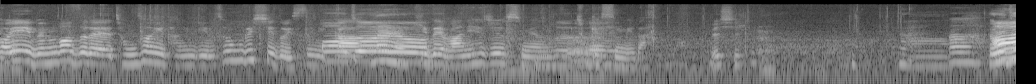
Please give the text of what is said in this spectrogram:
저희 멤버들의 정성이 담긴 송글 씨도 있으니까 맞아요. 기대 많이 해주셨으면 좋겠습니다. 몇 시죠? 여러분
